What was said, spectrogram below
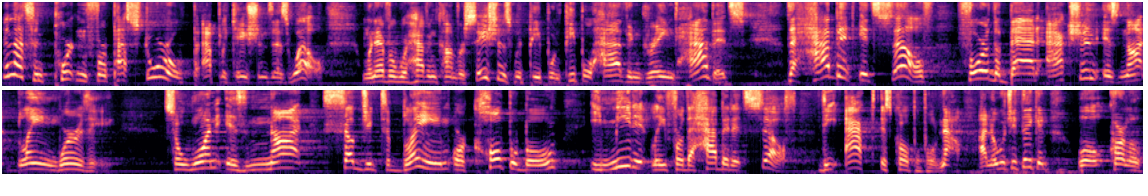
And that's important for pastoral applications as well. Whenever we're having conversations with people and people have ingrained habits, the habit itself for the bad action is not blameworthy. So one is not subject to blame or culpable immediately for the habit itself. The act is culpable. Now, I know what you're thinking. Well, Karlo,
